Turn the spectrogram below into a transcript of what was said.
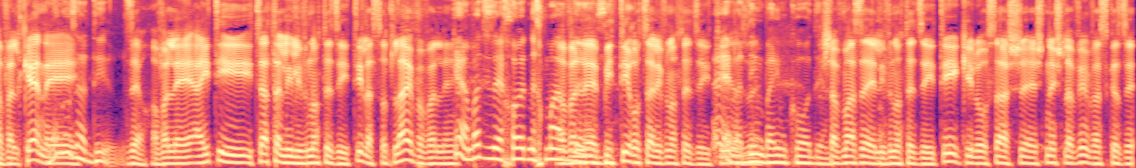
אבל כן, אה, זה אדיר. זהו, אבל אה, הייתי, הצעת לי לבנות את זה איתי, לעשות live, אבל אה, כן, אמרתי, זה יכול להיות נחמד. אבל אה, וזה- בתי רוצה לבנות את זה איתי. אז, אה, ילדים באים קודם. עכשיו מה זה לבנות את זה איתי? כאילו עושה ש- שני שלבים ואז כזה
